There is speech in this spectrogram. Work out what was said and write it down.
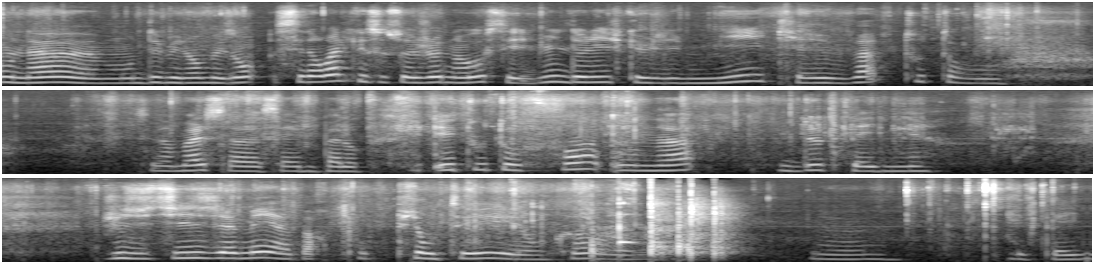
on a euh, mon démêlant maison. C'est normal que ce soit jaune en haut. C'est l'huile d'olive que j'ai mis qui va tout en haut. C'est normal, ça, ça aime pas l'eau. Et tout au fond, on a deux peignes. Je les utilise jamais à part pour pionter et encore euh, euh, des peignes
